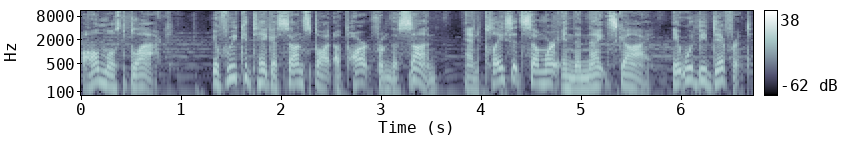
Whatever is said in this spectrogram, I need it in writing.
almost black. If we could take a sunspot apart from the sun and place it somewhere in the night sky, it would be different,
